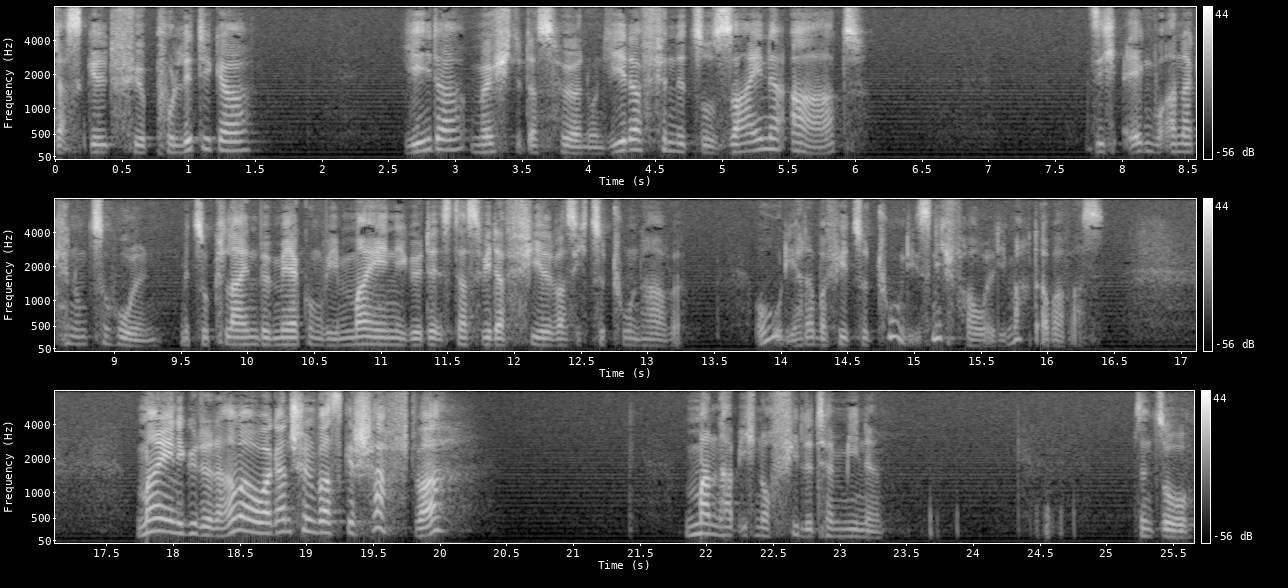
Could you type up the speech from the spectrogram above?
das gilt für Politiker, jeder möchte das hören und jeder findet so seine Art, sich irgendwo Anerkennung zu holen. Mit so kleinen Bemerkungen wie, meine Güte, ist das wieder viel, was ich zu tun habe. Oh, die hat aber viel zu tun, die ist nicht faul, die macht aber was. Meine Güte, da haben wir aber ganz schön was geschafft, wa? Mann, habe ich noch viele Termine. Sind so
